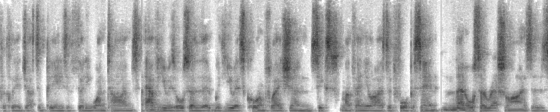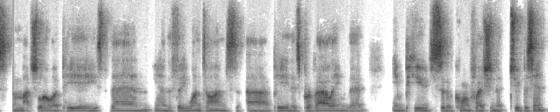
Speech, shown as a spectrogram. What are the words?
cyclically adjusted PEs of 31 times. Our view is also that with US core inflation, six month annualized at 4%, that also rationalizes much lower PEs than you know the 31 times uh, PE that's prevailing that imputes sort of core inflation at 2%.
